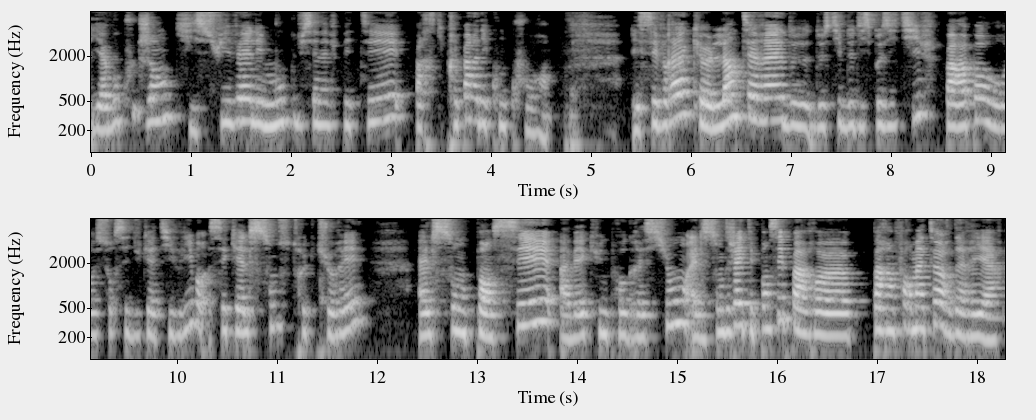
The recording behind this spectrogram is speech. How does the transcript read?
il y a beaucoup de gens qui suivaient les MOOC du CNFPT parce qu'ils préparaient des concours. Et c'est vrai que l'intérêt de, de, ce type de dispositif par rapport aux ressources éducatives libres, c'est qu'elles sont structurées, elles sont pensées avec une progression, elles ont déjà été pensées par, euh, par un formateur derrière.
